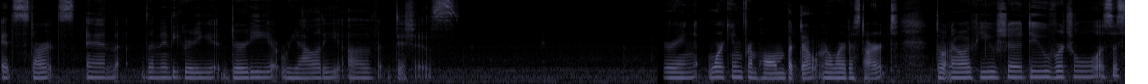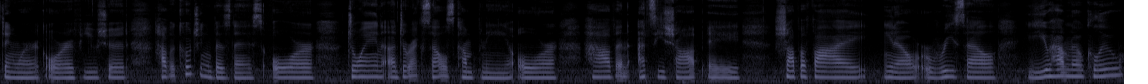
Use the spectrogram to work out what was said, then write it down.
it starts in the nitty gritty, dirty reality of dishes. During working from home but don't know where to start, don't know if you should do virtual assisting work or if you should have a coaching business or join a direct sales company or have an Etsy shop, a Shopify, you know, resell, you have no clue.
